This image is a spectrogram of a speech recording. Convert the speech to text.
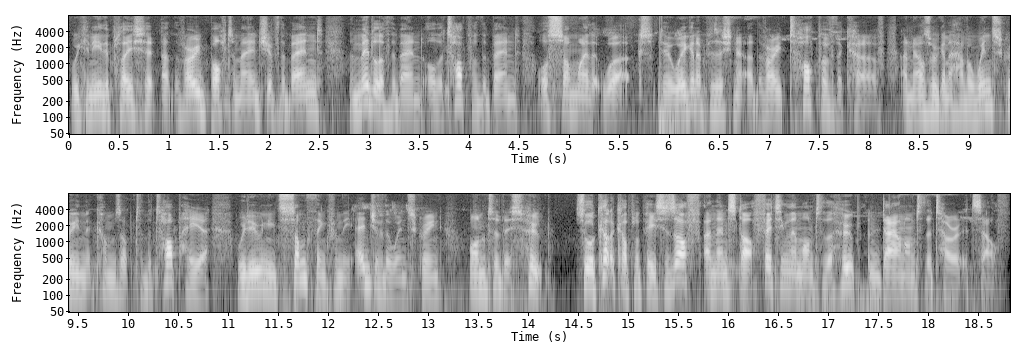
We can either place it at the very bottom edge of the bend, the middle of the bend, or the top of the bend, or somewhere that works. We're going to position it at the very top of the curve, and as we're going to have a windscreen that comes up to the top here, we do need something from the edge of the windscreen onto this hoop. So we'll cut a couple of pieces off and then start fitting them onto the hoop and down onto the turret itself.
